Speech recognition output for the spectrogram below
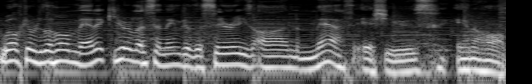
Welcome to the Home Medic. You're listening to the series on meth issues in a home.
